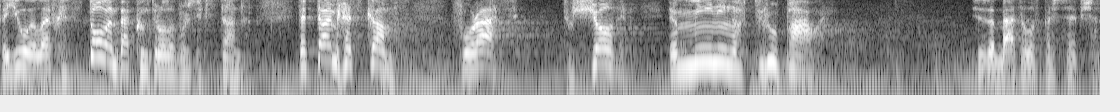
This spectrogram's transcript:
The ULF has stolen back control of Urzikstan. The time has come for us to show them the meaning of true power. This is a battle of perception.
